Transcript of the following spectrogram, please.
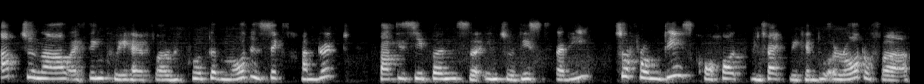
up to now, I think we have uh, recruited more than 600 participants uh, into this study. So from this cohort, in fact, we can do a lot of uh,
